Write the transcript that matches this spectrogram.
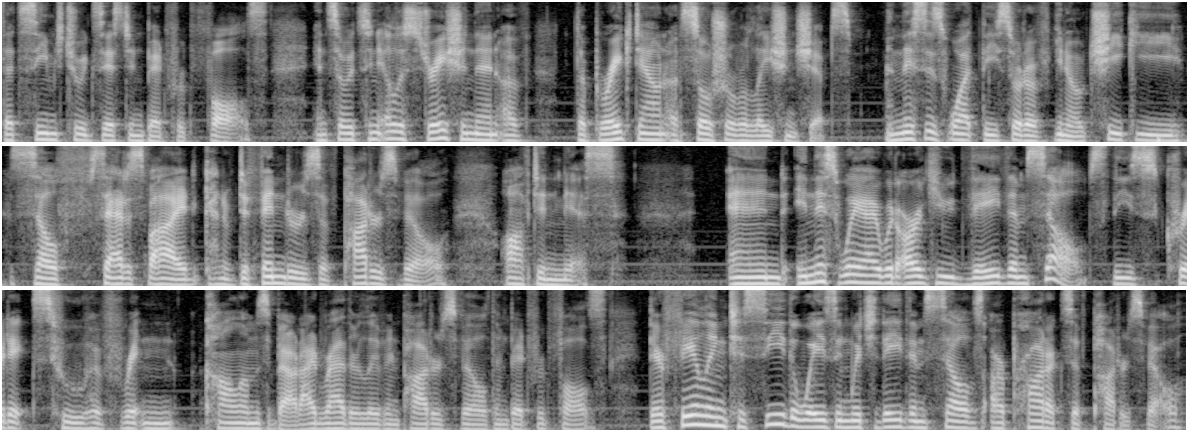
that seems to exist in Bedford Falls. And so it's an illustration then of the breakdown of social relationships. And this is what the sort of, you know, cheeky, self satisfied kind of defenders of Pottersville often miss. And in this way, I would argue they themselves, these critics who have written columns about I'd rather live in Pottersville than Bedford Falls, they're failing to see the ways in which they themselves are products of Pottersville,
